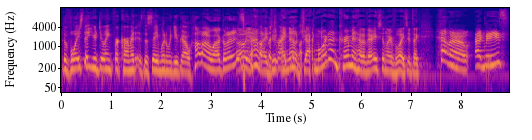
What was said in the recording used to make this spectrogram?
the voice that you're doing for kermit is the same one when you go hello uglies Oh yeah, when I do, I know. Dracmorda and Kermit have a very similar voice. It's like, "Hello, uglies."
